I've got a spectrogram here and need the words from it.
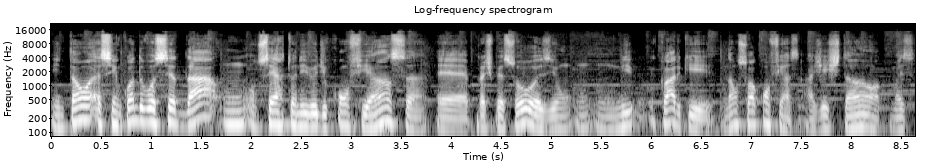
Então, assim, quando você dá um, um certo nível de confiança é, para as pessoas, e um, um, um, claro que não só a confiança, a gestão, mas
